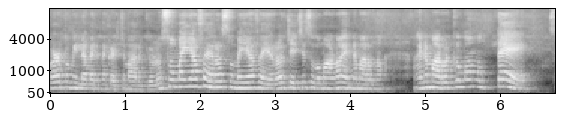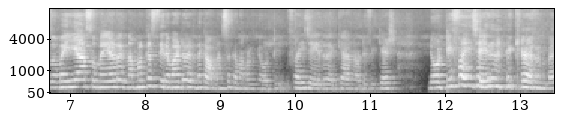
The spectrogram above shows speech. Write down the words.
കുഴപ്പമില്ല മരുന്ന് കഴിച്ച് മാറിക്കോളും. സുമയ്യ ഫൈറോ സുമയ്യ ഫൈറോ ചേച്ചി സുഖമാണോ? എന്നെ മറന്നോ? അങ്ങനെ മറക്കുമോ മുത്തേ? സുമയ്യ സുമയ്യയുടെ നമ്മൾക്ക് സ്ഥിരമായിട്ട് വരുന്ന കമൻസ് ഒക്കെ നമ്മൾ നോട്ടിഫൈ ചെയ്ത് വെക്കാം നോട്ടിഫിക്കേഷൻ നോട്ടിഫൈ ചെയ്ത് വെക്കാറുണ്ട്.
